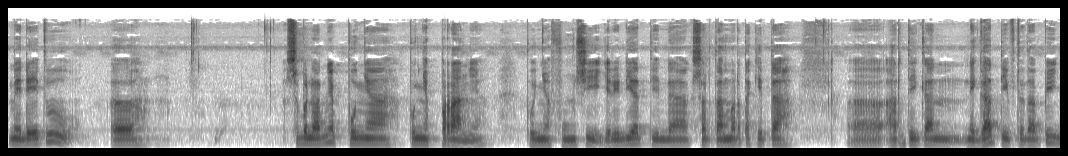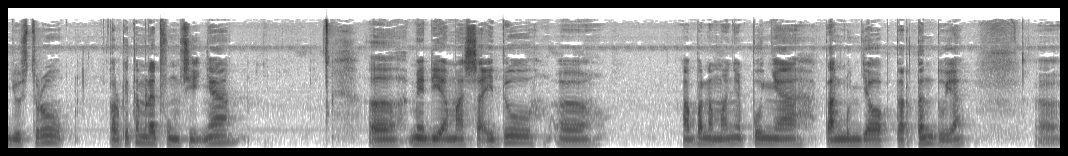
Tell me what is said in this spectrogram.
media itu uh, sebenarnya punya punya peran ya, punya fungsi. Jadi dia tidak serta merta kita uh, artikan negatif, tetapi justru kalau kita melihat fungsinya uh, media massa itu uh, apa namanya punya tanggung jawab tertentu ya. Uh,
